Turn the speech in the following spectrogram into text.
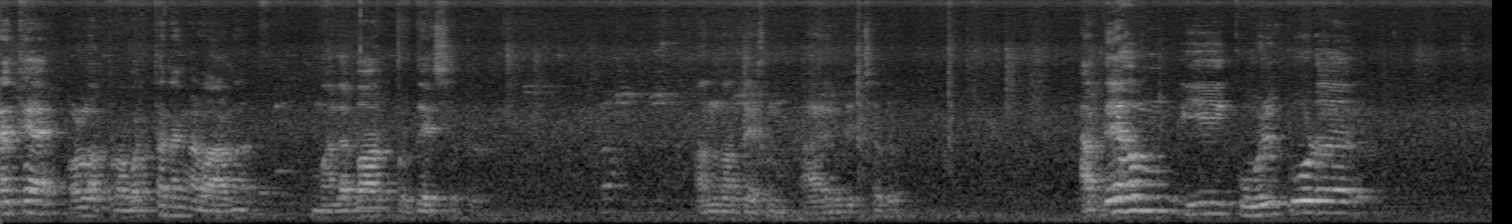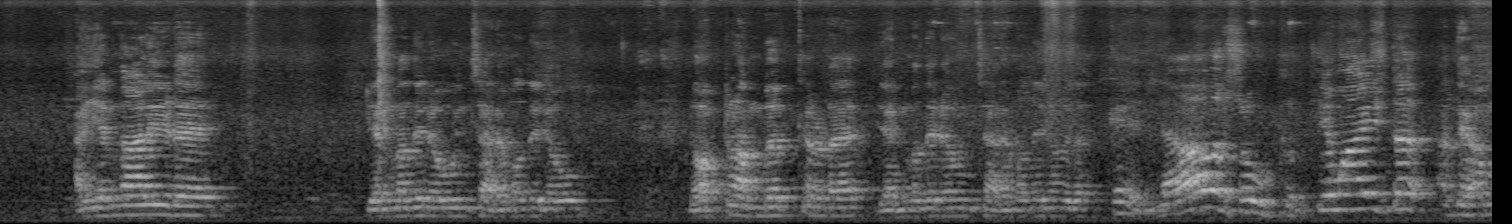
അങ്ങനെയൊക്കെ ഉള്ള പ്രവർത്തനങ്ങളാണ് മലബാർ പ്രദേശത്ത് അന്ന് അദ്ദേഹം ആരംഭിച്ചത്. അദ്ദേഹം ഈ കോഴിക്കോട് അയ്യങ്കാളിയുടെ ജന്മദിനവും ചരമദിനവും ഡോക്ടർ അംബേദ്കറുടെ ജന്മദിനവും ചരമദിനവും ഇതൊക്കെ എല്ലാ വർഷവും കൃത്യമായിട്ട് അദ്ദേഹം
